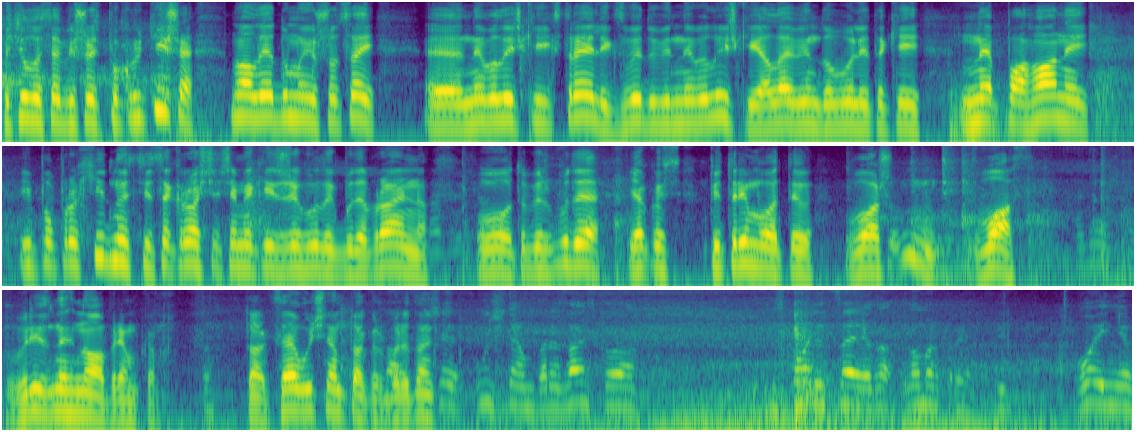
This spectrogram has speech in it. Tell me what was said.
хотілося б щось покрутіше. Ну, але я думаю, що цей е, невеличкий екстрелік, з виду він невеличкий, але він доволі такий непоганий. І по прохідності це краще, ніж якийсь Жигулик буде, правильно? О, тобі ж буде якось підтримувати ваш, ну, вас в різних напрямках. Так, це учням також Так, Березанський. це ще учням Березанського військового ліцею но- номер 3 від воїнів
